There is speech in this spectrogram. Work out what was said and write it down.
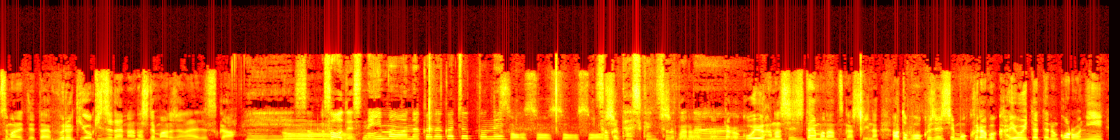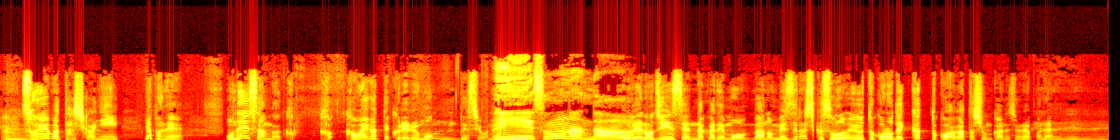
集まれてた古き良き時代の話でもあるじゃないですか。うん、そうですね。今はなかなかちょっとね。そうそうそうそう。そう確かにそうだな。だからこういう話自体も懐かしいな。あと僕自身もクラブ通いたての頃に、うん、そういえば確かに、やっぱね、お姉さんがか可愛がってくれるもんですよね。えー、そうなんだ。俺の人生の中でも、あの、珍しくそういうところでくっとこう上がった瞬間ですよね、やっぱね。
